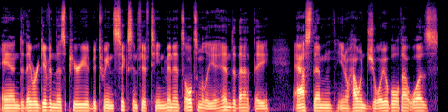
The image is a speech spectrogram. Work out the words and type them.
And they were given this period between 6 and 15 minutes. Ultimately, at the end of that, they asked them, you know, how enjoyable that was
